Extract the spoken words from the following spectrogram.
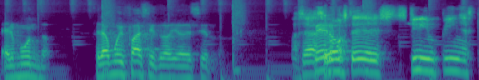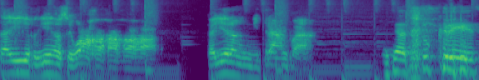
el mundo. Sería muy fácil, creo yo, decirlo. O sea, Pero- según ustedes, Xi Jinping está ahí riéndose, guajajaja, cayeron en mi trampa. O sea, tú crees,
